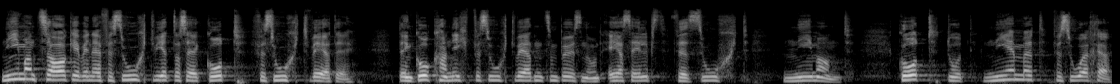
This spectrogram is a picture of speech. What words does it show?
niemand sage, wenn er versucht wird, dass er Gott versucht werde. Denn Gott kann nicht versucht werden zum Bösen und er selbst versucht niemand. Gott tut niemand versuchen.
